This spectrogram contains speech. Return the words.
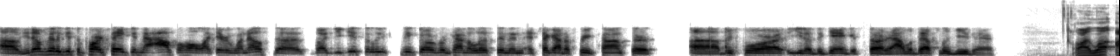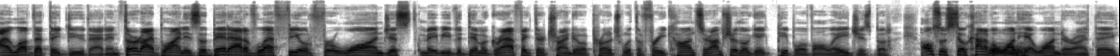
Uh, you don't really get to partake in the alcohol like everyone else does, but you get to at least sneak over and kind of listen and, and check out a free concert uh, before you know the game gets started. I will definitely be there. Well, I love I love that they do that. And Third Eye Blind is a bit out of left field for one, just maybe the demographic they're trying to approach with a free concert. I'm sure they'll get people of all ages, but also still kind of a one hit wonder, aren't they?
